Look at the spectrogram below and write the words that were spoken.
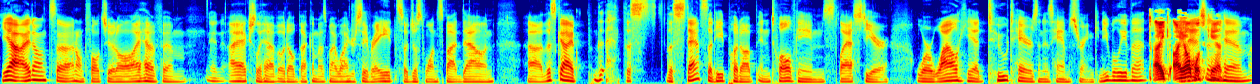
Yeah, I don't uh, I don't fault you at all. I have him and I actually have Odell Beckham as my wide receiver 8, so just one spot down. Uh, this guy, the, the the stats that he put up in 12 games last year were while he had two tears in his hamstring. Can you believe that? I I almost can't. Him,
